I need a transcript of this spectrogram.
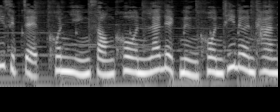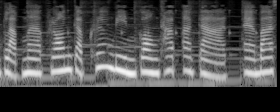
127 คนหญิง 2 คนและเด็ก 1 คนที่เดินทางกลับมาพร้อมกับเครื่องบินกองทัพอากาศ Airbus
